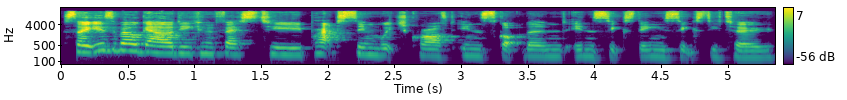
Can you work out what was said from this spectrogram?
So, Isobel Gowdie confessed to practicing witchcraft in Scotland in 1662.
